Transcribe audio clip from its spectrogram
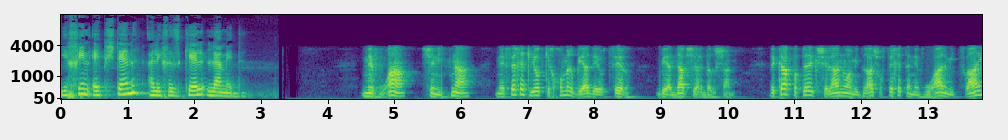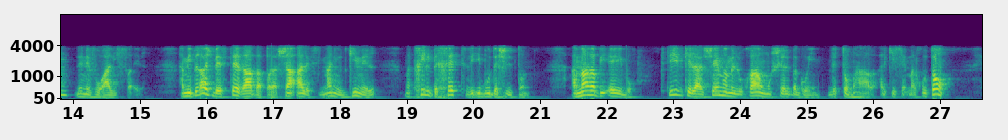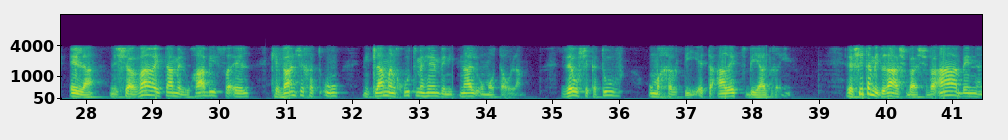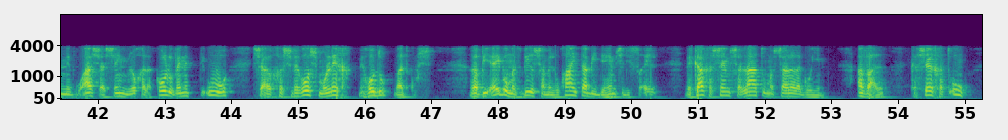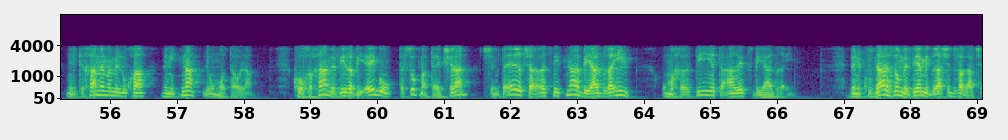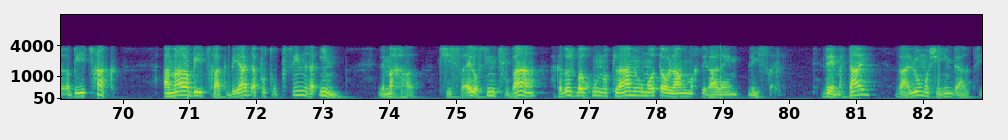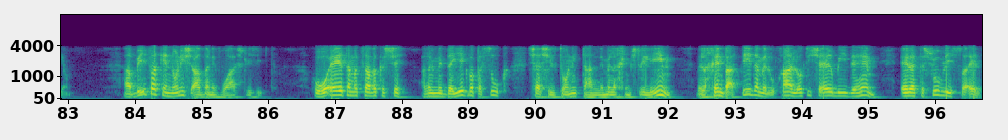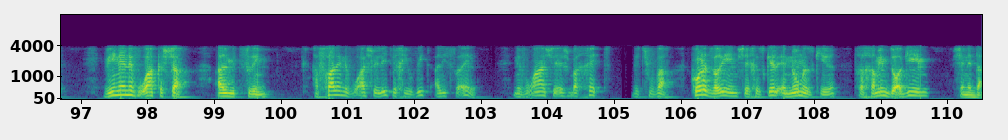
יכין אפשטיין על יחזקאל ל. נבואה שניתנה נהפכת להיות כחומר ביד היוצר, בידיו של הדרשן. וכך בפרק שלנו המדרש הופך את הנבואה על מצרים לנבואה על ישראל. המדרש באסתר רבה, פרשה א', סימן י"ג, מתחיל בחטא ועיבוד השלטון. אמר רבי אייבו, כתיב כי להשם המלוכה ומושל בגויים, ותאמר על כיסא מלכותו. אלא לשעבר הייתה מלוכה בישראל, כיוון שחטאו, ניטלה מלכות מהם וניתנה לאומות העולם. זהו שכתוב, ומכרתי את הארץ ביד רעים. ראשית המדרש בהשוואה בין הנבואה שהשם ימלוך על הכל ובין התיאור שאחשוורוש מולך מהודו ועד כוש. רבי אייבו מסביר שהמלוכה הייתה בידיהם של ישראל, וכך השם שלט ומשל על הגויים. אבל, כאשר חטאו, נלקחה מהם המלוכה וניתנה לאומות העולם. כהוכחה מביא רבי אייבו פסוק מהפרק שלנו, שמתאר שהארץ ניתנה ביד רעים, ומכרתי את הארץ ביד רעים. בנקודה זו מביא המדרש את דבריו של רבי יצחק. אמר רבי יצחק, ביד אפוטרופסין רעים, למחר, כשישראל עושים תשובה, הקדוש ברוך הוא נוטלה מאומות העולם ומחזירה להם לישראל. ומתי? ועלו מושיעים בהר ציון. רבי יצחק אינו נשאר בנבואה השלילית. הוא רואה את המצב הקשה, אבל מדייק בפסוק שהשלטון ניתן למלכים שליליים, ולכן בעתיד המלוכה לא תישאר בידיהם, אלא תשוב לישראל. והנה נבואה קשה על מצרים, הפכה לנבואה שלילית וחיובית על ישראל. נבואה שיש בה חטא ותשובה. כל הדברים שיחזקאל אינו מזכיר, חכמים דואגים שנדע.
